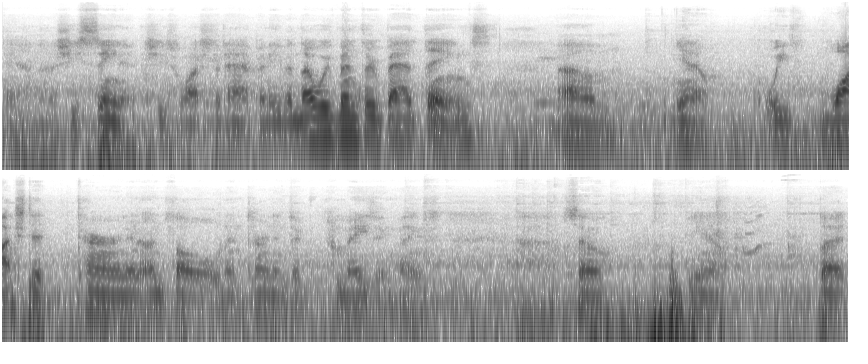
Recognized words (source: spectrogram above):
and uh, she's seen it she's watched it happen even though we've been through bad things um, you know we've watched it turn and unfold and turn into amazing things. Uh, so, you know, but.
